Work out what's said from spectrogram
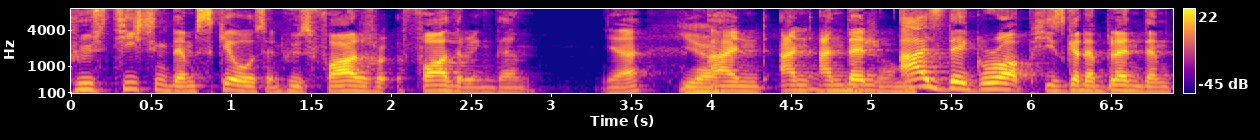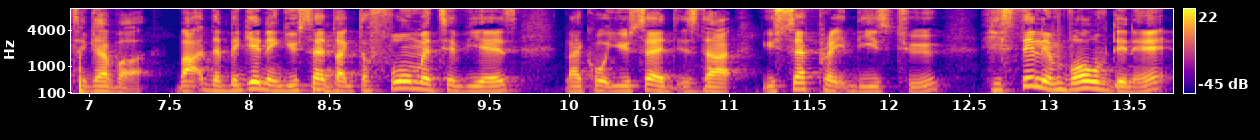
who's teaching them skills and who's father, fathering them. Yeah. Yeah. And and and then as they grow up, he's gonna blend them together. But at the beginning, you said like the formative years, like what you said, is that you separate these two. He's still involved in it.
